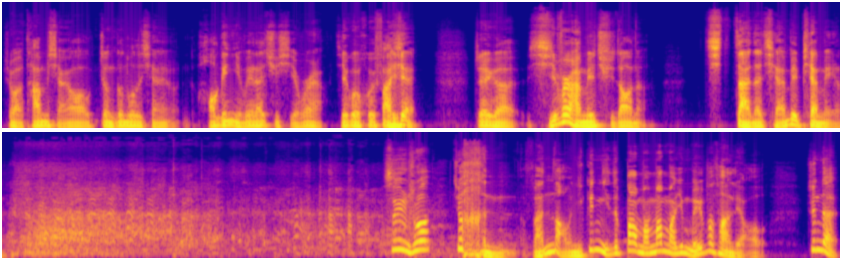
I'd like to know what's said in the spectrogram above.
是吧？他们想要挣更多的钱，好给你未来娶媳妇儿啊，结果会发现，这个媳妇儿还没娶到呢。攒的钱被骗没了，所以说就很烦恼。你跟你的爸爸妈妈就没办法聊，真的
